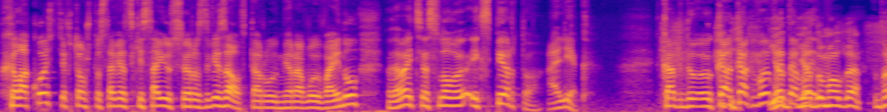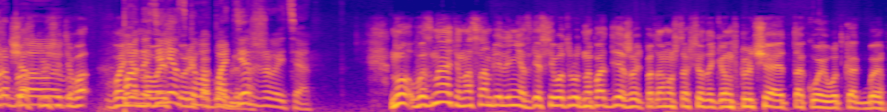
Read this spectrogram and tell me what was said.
Холокосте, в том, что Советский Союз и развязал Вторую мировую войну. Но давайте слово эксперту, Олег. Как, как, как вы, я, вы, я вы, думал, да. Сейчас включите военного Пана Зеленского поддерживаете? Ну, вы знаете, на самом деле нет, здесь его трудно поддерживать, потому что все-таки он включает такой вот как бы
